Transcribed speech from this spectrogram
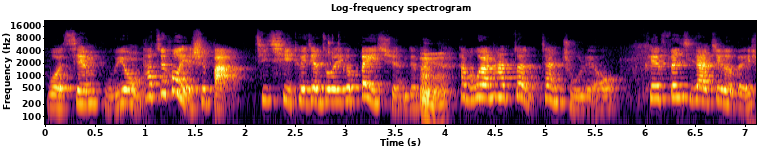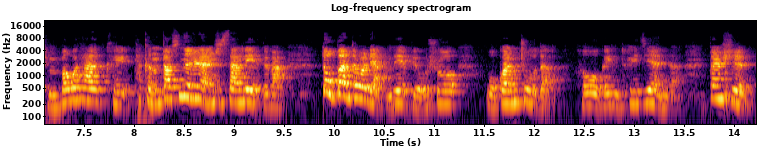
我先不用，他最后也是把机器推荐作为一个备选，对吧？嗯他不会让它占占主流，可以分析一下这个为什么，包括它可以，它可能到现在仍然是三列，对吧？豆瓣都是两列，比如说我关注的和我给你推荐的，但是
